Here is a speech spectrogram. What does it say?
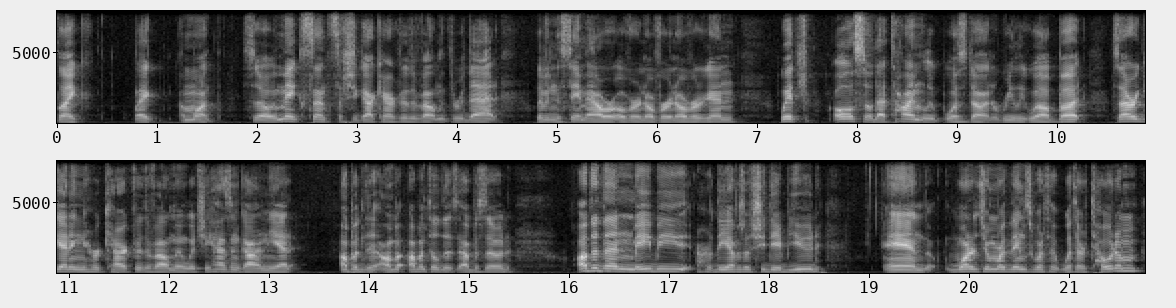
like like a month. So it makes sense that she got character development through that, living the same hour over and over and over again, which also that time loop was done really well. But Zari getting her character development, which she hasn't gotten yet up until up until this episode, other than maybe her, the episode she debuted, and one or two more things with with her totem.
